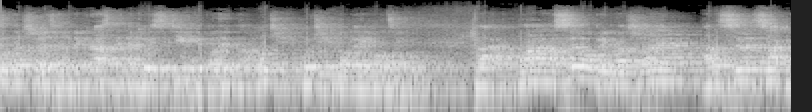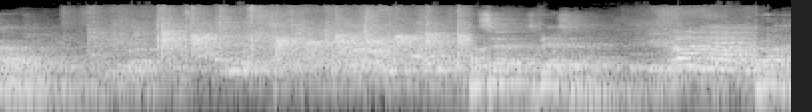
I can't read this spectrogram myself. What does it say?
спасибо большое за прекрасный такой стих, ты подарил очень-очень много эмоций. Так, ну а Арсену приглашаем Арсен Сахаров. Арсен, спрячься. Рано. Рано.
